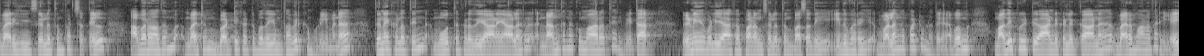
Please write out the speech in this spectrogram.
வரியை செலுத்தும் பட்சத்தில் அபராதம் மற்றும் வட்டி கட்டுவதையும் தவிர்க்க முடியும் என திணைக்களத்தின் மூத்த பிரதி ஆணையாளர் நந்தனகுமார தெரிவித்தார். இணைய வழியாக பணம் செலுத்தும் வசதி இதுவரை வழங்கப்பட்டுள்ளது எனவும் மதிப்பீட்டு ஆண்டுகளுக்கான வருமான வரியை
